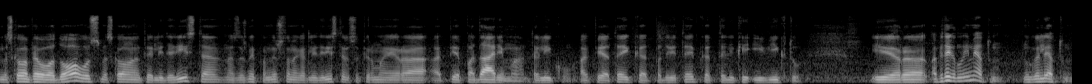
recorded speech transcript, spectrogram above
Mes kalbame apie vadovus, mes kalbame apie lyderystę, mes dažnai pamirštame, kad lyderystė visų pirma yra apie padarimą dalykų, apie tai, kad padaryti taip, kad dalykai įvyktų. Ir apie tai, kad laimėtum, nugalėtum.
